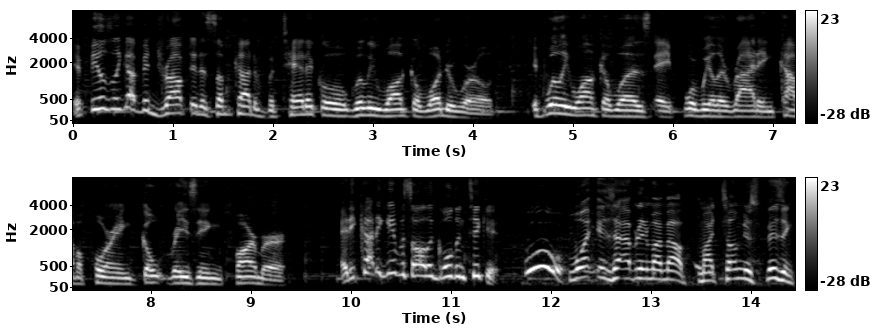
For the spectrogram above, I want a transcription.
it feels like I've been dropped into some kind of botanical Willy Wonka wonder world. If Willy Wonka was a four wheeler riding, kava pouring, goat raising farmer, and he kind of gave us all a golden ticket. Woo! What is happening in my mouth? My tongue is fizzing.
